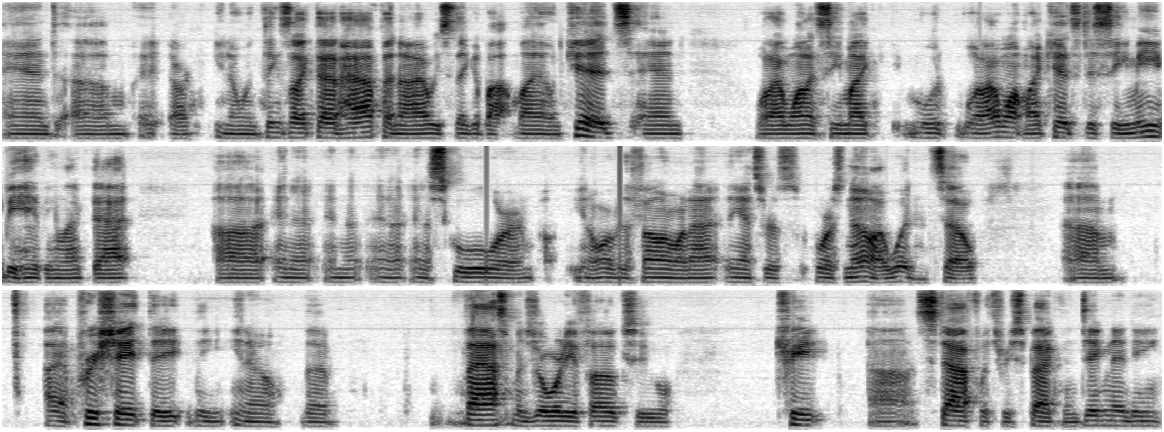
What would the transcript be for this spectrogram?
And um, it, our, you know, when things like that happen, I always think about my own kids and what I want to see my what I want my kids to see me behaving like that uh, in, a, in, a, in, a, in a school or you know over the phone or not. The answer is of course no, I wouldn't. So um, I appreciate the the you know the vast majority of folks who treat uh, staff with respect and dignity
